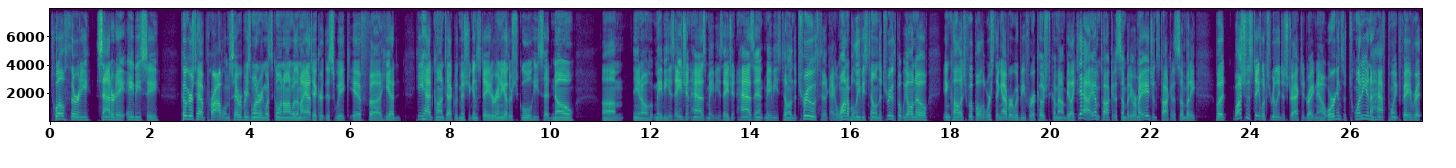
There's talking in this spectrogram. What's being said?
twelve thirty Saturday, ABC. Cougars have problems. Everybody's wondering what's going on with him. I asked Dickert this week if uh, he had he had contact with Michigan State or any other school. He said no. Um, you know, maybe his agent has, maybe his agent hasn't, maybe he's telling the truth. Like, I want to believe he's telling the truth, but we all know in college football, the worst thing ever would be for a coach to come out and be like, "Yeah, I am talking to somebody," or "My agent's talking to somebody." But Washington State looks really distracted right now. Oregon's a 20 and a half point favorite.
